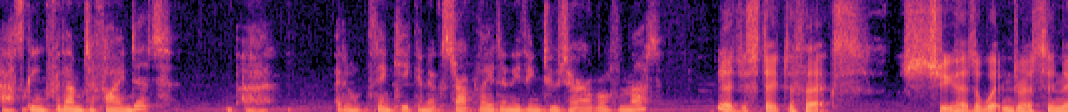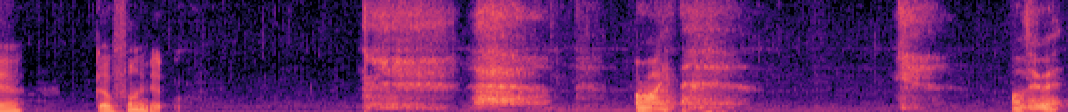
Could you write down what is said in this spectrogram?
asking for them to find it. Uh, I don't think he can extrapolate anything too terrible from that. yeah, just state the facts. She has a wedding dress in there. Go find it. All right. I'll do it.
